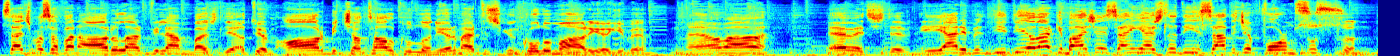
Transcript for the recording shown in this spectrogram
saçma sapan ağrılar filan başlıyor. Atıyorum ağır bir çatal kullanıyorum. Ertesi gün kolum ağrıyor gibi. Ama evet işte yani diyorlar ki Bayce sen yaşlı değil sadece formsuzsun.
